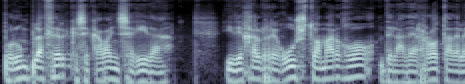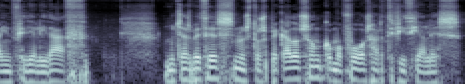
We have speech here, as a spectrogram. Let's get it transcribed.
por un placer que se acaba enseguida y deja el regusto amargo de la derrota, de la infidelidad. Muchas veces nuestros pecados son como fuegos artificiales.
